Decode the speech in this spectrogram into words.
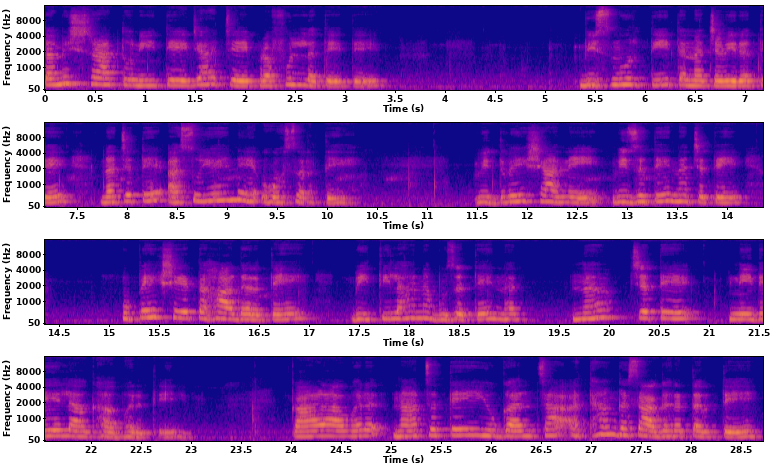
तमिश्रातुनी तेजाचे प्रफुल्लते ते. विस्मृतीत नचविरते नचते असूयेने ओसरते. विद्वेषाने विजते नचते उपेक्षेत हादरते भीतीला न बुजते न नचते निदेला घाबरते काळावर नाचते युगांचा अथांग सागर तरते.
